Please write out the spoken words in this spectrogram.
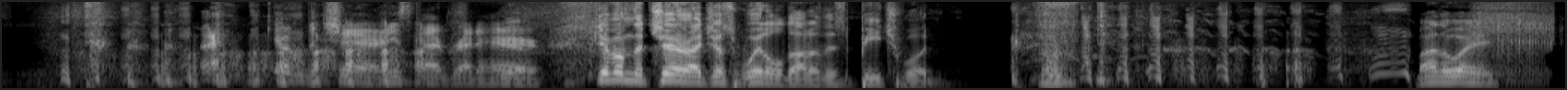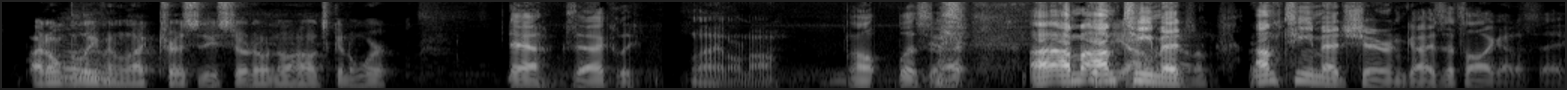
Give him the chair. He's got red hair. Give him the chair I just whittled out of this beech wood. By the way, I don't believe in electricity, so I don't know how it's going to work. Yeah, exactly. I don't know. Well, listen, I, I, I'm I'm team Ed. I'm team Ed Sheeran, guys. That's all I gotta say.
